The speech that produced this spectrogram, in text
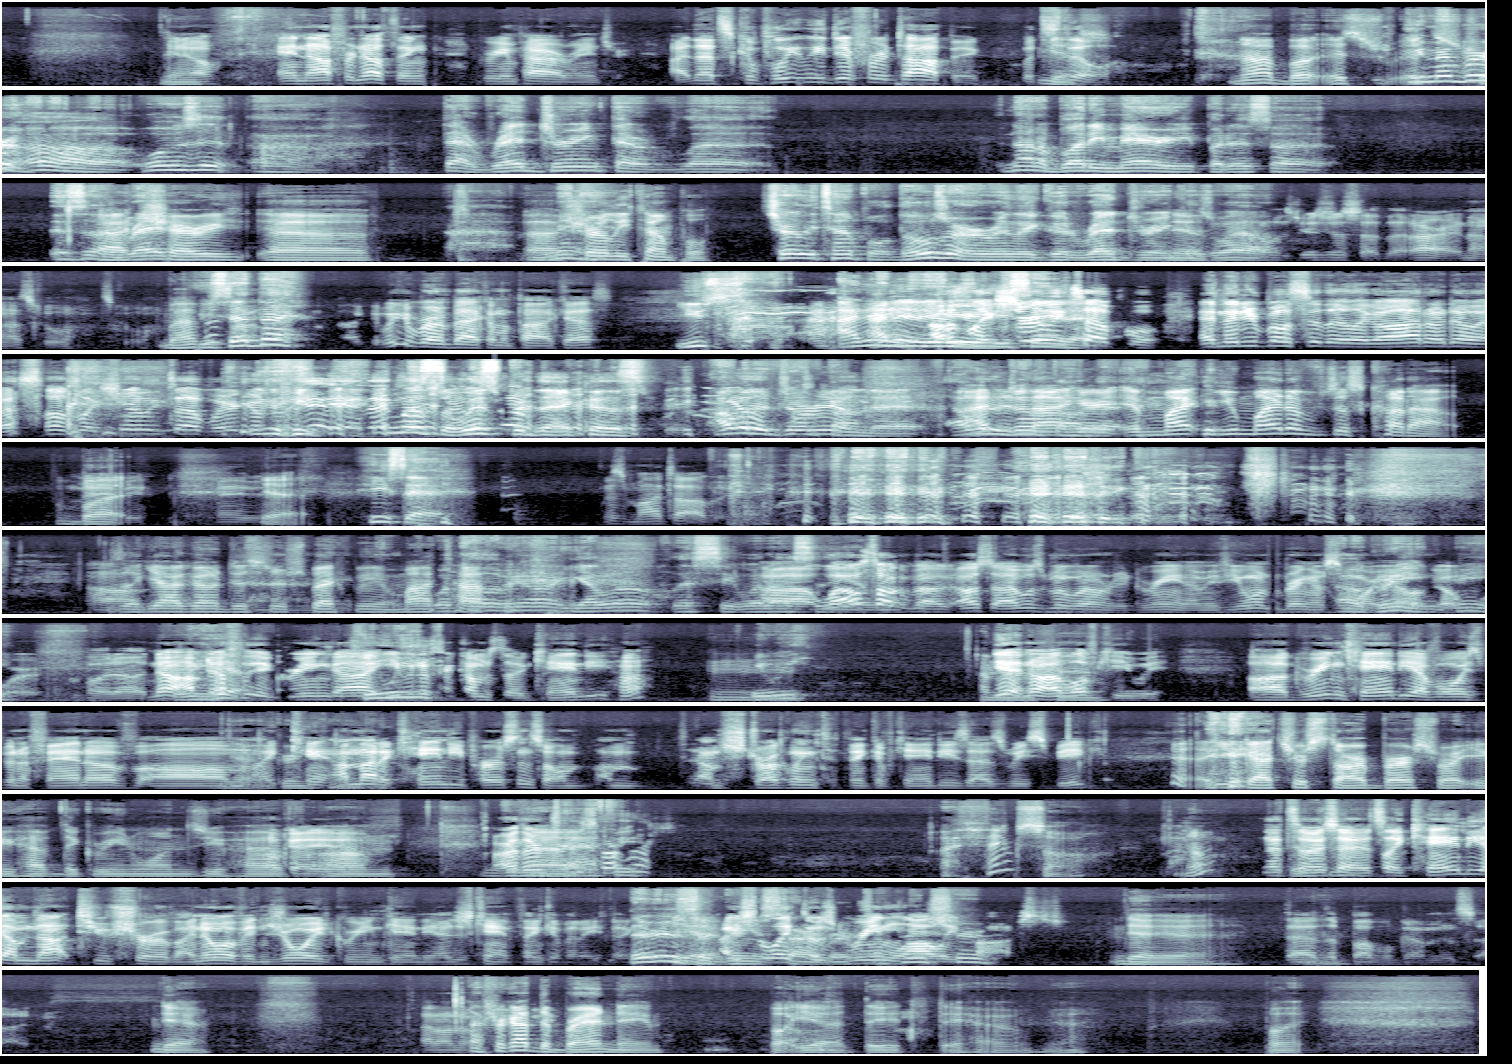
You know, and not for nothing, Green Power Ranger. Uh, that's a completely different topic, but Yes. still. Nah, but it's. You remember true. uh what was it? Uh that red drink that uh not a bloody Mary, but it's a it's a uh, red cherry? Uh, uh, Shirley Temple. Shirley Temple. Those are a really good red drink Yeah. as Oh, well. you just said that. All right, no, that's cool. That's cool. What You said that? We can run it back on the podcast. You. s- I I didn't. didn't I was like you say Shirley that. Temple, and then you're both sitting there like, oh, I don't know. So I was like Shirley Temple. Here goes, he yeah, yeah. That's must have Shirley whispered Temple. that because I would have for jumped on that. I, I did not hear that. it. It might. You might have just cut out. But Maybe, maybe. yeah. He said. this is my topic. It's like y'all gonna disrespect me in my what color we topic. on? Yellow. Let's see what Uh, else. is well, I was yellow? talking about. I was, I was moving over to green. I mean, if you want to bring up some Oh, more yellow, green, go green. for it. But uh, no, I'm Green. definitely a green guy, even Kiwi? if it comes to candy, huh? Mm, kiwi. I'm yeah, no, I love kiwi. Uh, green candy, I've always been a fan of. Um, Yeah, I can't. I'm not a candy person, so I'm, I'm I'm struggling to think of candies as we speak. Yeah, you got your Starburst, right? You have the green ones. You have. Okay, yeah. Um, Are there green Taffy? Starburst? I think so. No. That's what I said. It's like candy. I'm not too sure of. I know I've enjoyed green candy. I just can't think of anything. There is Yeah. a I green I used to like those green I'm sure. lollipops Yeah, yeah, that have the bubble gum inside. yeah. I don't know. I forgot you- the brand name, but yeah, they they have 'em, yeah. But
